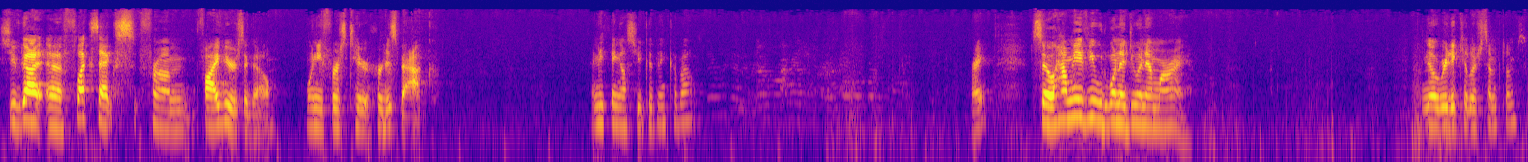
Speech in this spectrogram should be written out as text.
So you've got a FlexX from five years ago when he first hurt his back. Anything else you could think about? Right? So how many of you would want to do an MRI? No radicular symptoms?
